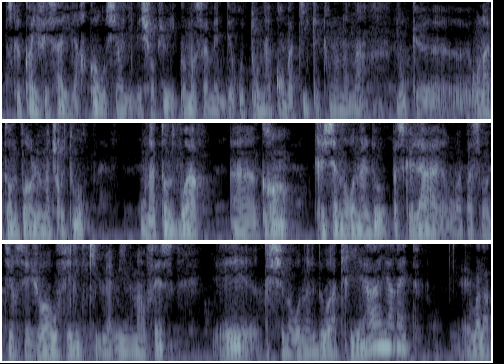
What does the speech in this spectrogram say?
Parce que quand il fait ça, il est hardcore aussi en Ligue des Champions. Il commence à mettre des retournées acrobatiques et tout, nanana. Donc, euh, on attend de voir le match retour. On attend de voir un grand Cristiano Ronaldo. Parce que là, on va pas se mentir, c'est Joao Félix qui lui a mis une main aux fesses. Et Cristiano Ronaldo a crié Aïe, arrête Et voilà.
